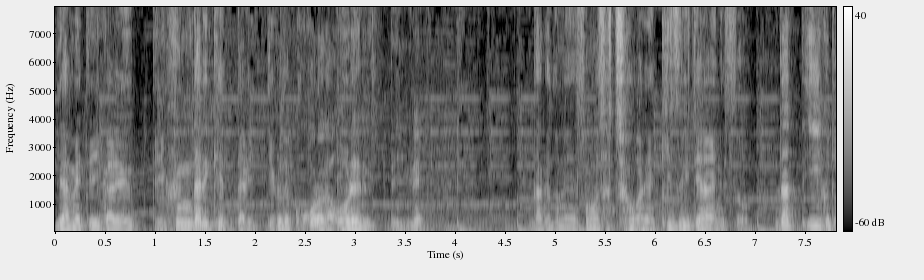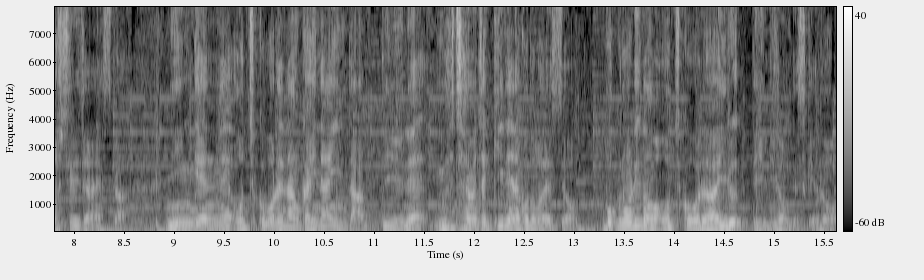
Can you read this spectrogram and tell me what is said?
やめていかれるっていう踏んだり蹴ったりっていうことで心が折れるっていうね。だけどねその社長はね気づいてないんですよ。だっていいことしてるじゃないですか。人間ね落ちこぼれなんかいないんだっていうねめちゃめちゃ綺麗な言葉ですよ。僕の理論は落ちこぼれはいるっていう理論ですけど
